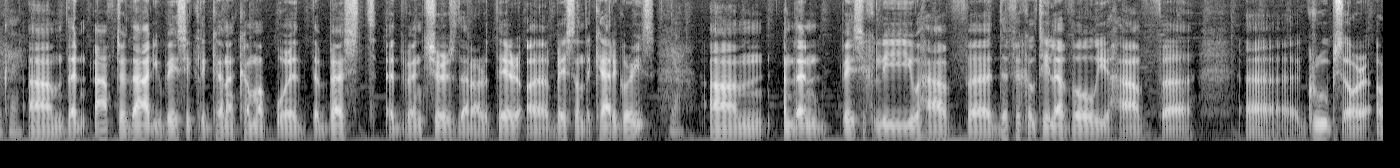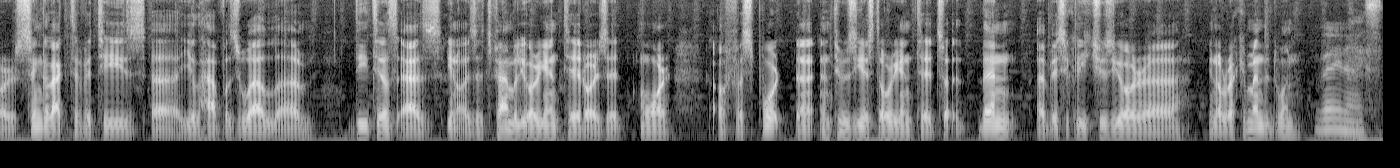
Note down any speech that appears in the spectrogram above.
Okay. Um, then after that, you basically gonna come up with the best adventures that are there uh, based on the categories. Yeah. Um, and then basically you have uh, difficulty level, you have uh, uh, groups or, or single activities. Uh, you'll have as well um, details as you know, is it family oriented or is it more of a sport uh, enthusiast oriented? So then uh, basically choose your uh, you know recommended one. Very nice.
